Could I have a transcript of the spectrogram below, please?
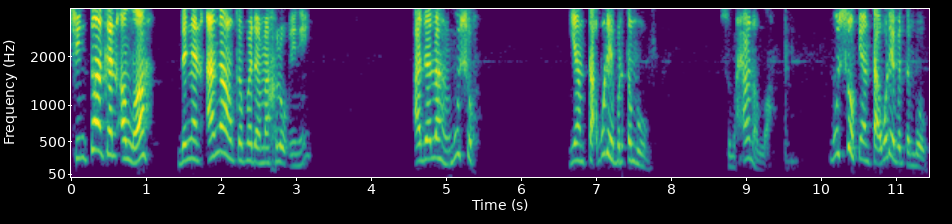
cintakan Allah dengan angau kepada makhluk ini adalah musuh yang tak boleh bertembung. Subhanallah. Musuh yang tak boleh bertembung.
